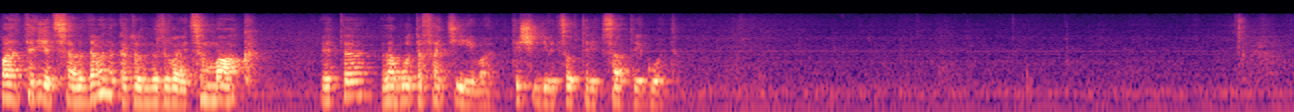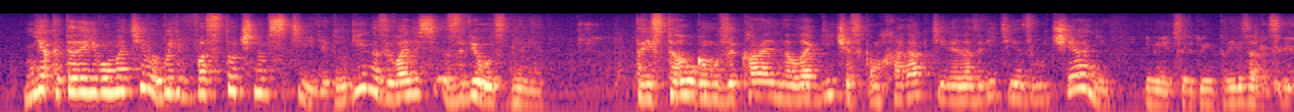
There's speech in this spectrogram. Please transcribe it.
портрет Сардана, который называется «Мак», это работа Фатеева, 1930 год. Некоторые его мотивы были в восточном стиле, другие назывались звездными. При строго музыкально-логическом характере развития звучаний, имеется в виду импровизации,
